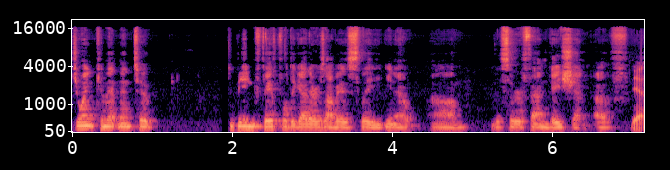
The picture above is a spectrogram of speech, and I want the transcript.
joint commitment to being faithful together is obviously, you know, um, the sort of foundation of yeah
